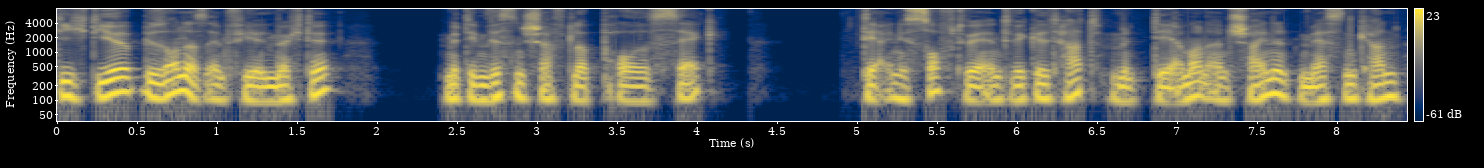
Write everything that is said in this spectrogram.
die ich dir besonders empfehlen möchte, mit dem Wissenschaftler Paul Sack, der eine Software entwickelt hat, mit der man anscheinend messen kann,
